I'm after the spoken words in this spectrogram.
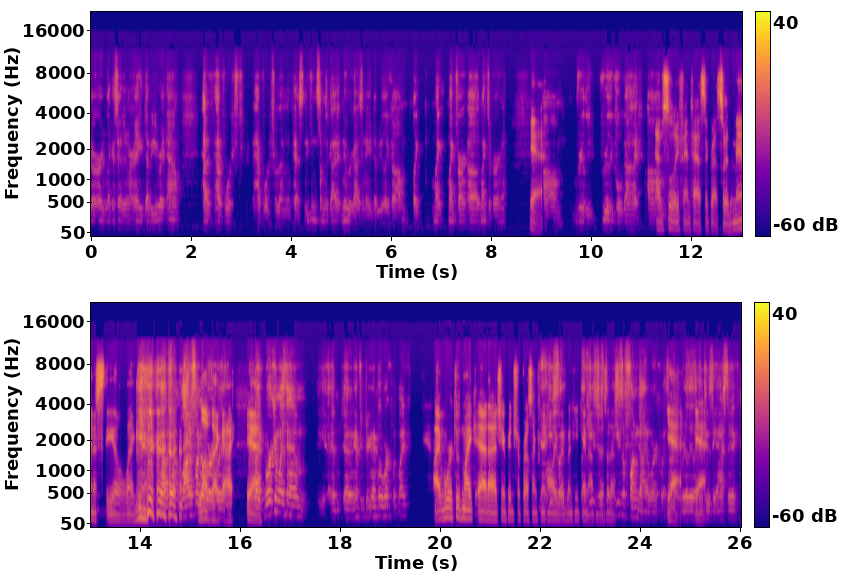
are like I said in our AEW right now have have worked have worked for them in the past. Even some of the guys, newer guys in AEW, like um like Mike Mike Vern, uh, Mike DeVerna, yeah. um, really really cool guy. Um, Absolutely fantastic wrestler. The Man of Steel, like A lot of fun, a lot of fun to love that with. guy. Yeah, like working with him. Have you been able to work with Mike? I've worked with Mike at uh, Championship Wrestling from Yeah, Hollywood like- when he came Like out he's to visit a, us. he's a fun guy to work with. Yeah, like, really like yeah. enthusiastic.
